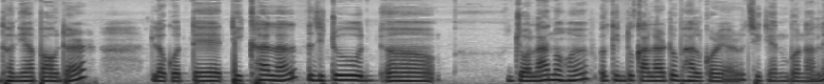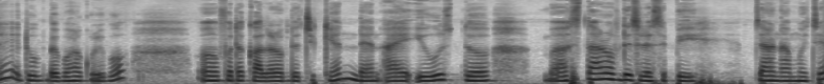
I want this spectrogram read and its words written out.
ধনিয়া পাউডাৰ লগতে তীখালাল যিটো জ্বলা নহয় কিন্তু কালাৰটো ভাল কৰে আৰু চিকেন বনালে এইটো ব্যৱহাৰ কৰিব for the colour of the chicken then I use the star of this recipe যাৰ নাম হৈছে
